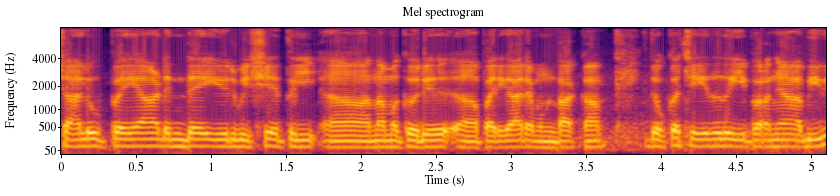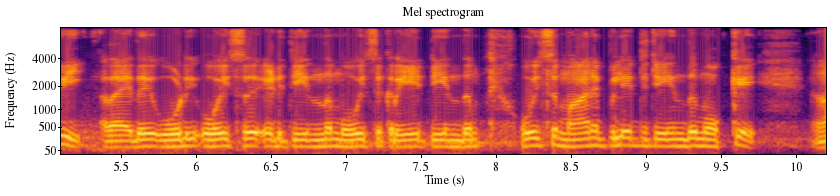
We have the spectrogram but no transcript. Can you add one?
ഷാലു പേയാടിന്റെ ഈ ഒരു വിഷയത്തിൽ നമുക്കൊരു പരിഹാരം ഉണ്ടാക്കാം ഇതൊക്കെ ചെയ്തത് ഈ പറഞ്ഞ വിവി അതായത് ഓഡി വോയിസ് എഡിറ്റ് ചെയ്യുന്നതും വോയിസ് ക്രിയേറ്റ് ചെയ്യുന്നതും വോയിസ് മാനിപ്പുലേറ്റ് ചെയ്യുന്നതും ഒക്കെ ആ,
